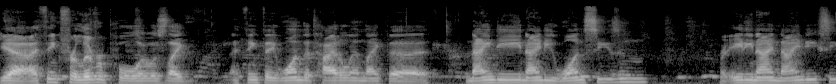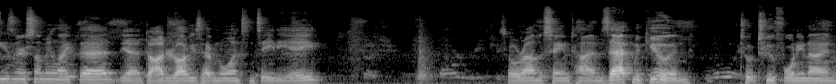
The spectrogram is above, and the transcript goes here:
Yeah, I think for Liverpool it was like I think they won the title in like the 90 91 season or 89 90 season or something like that. Yeah, Dodgers obviously haven't won since 88. So around the same time. Zach MacEwen to 249.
